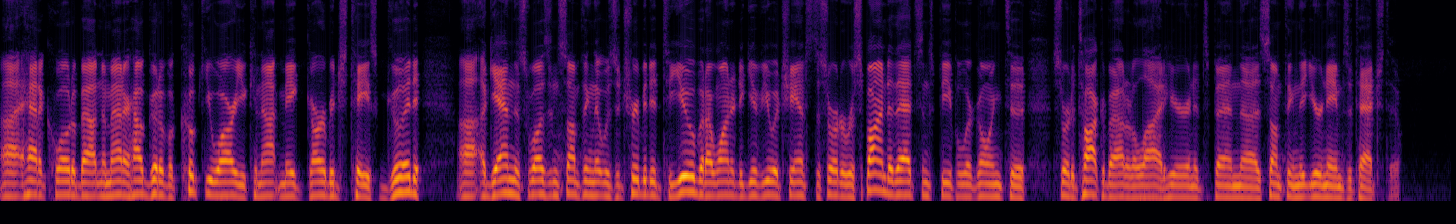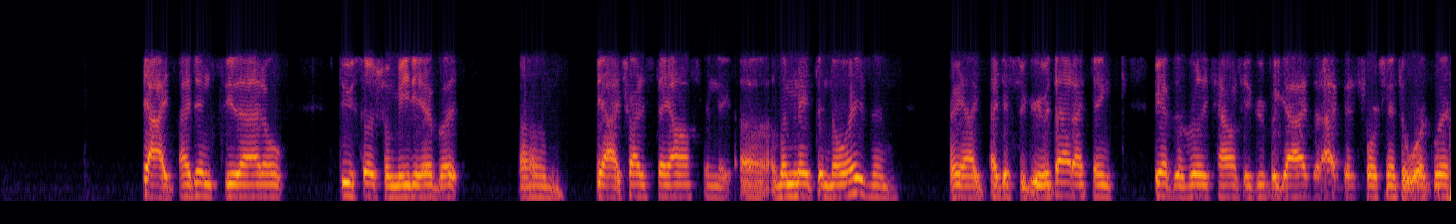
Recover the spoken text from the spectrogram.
uh, had a quote about no matter how good of a cook you are, you cannot make garbage taste good. Uh, again, this wasn't something that was attributed to you, but I wanted to give you a chance to sort of respond to that since people are going to sort of talk about it a lot here, and it's been uh, something that your name's attached to. Yeah, I, I didn't see that. I don't do social media, but um, yeah, I try to stay off and uh, eliminate the noise. And I mean, I, I disagree with that. I think we have a really talented group of guys that I've been fortunate to work with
